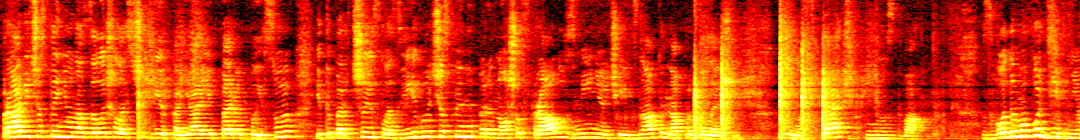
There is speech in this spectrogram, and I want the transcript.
Правій частині у нас залишилась четвірка, я її переписую. І тепер числа з лівої частини переношу вправу, змінюючи їх знаки на протилежні. Мінус 5, мінус 2. Зводимо подібні.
